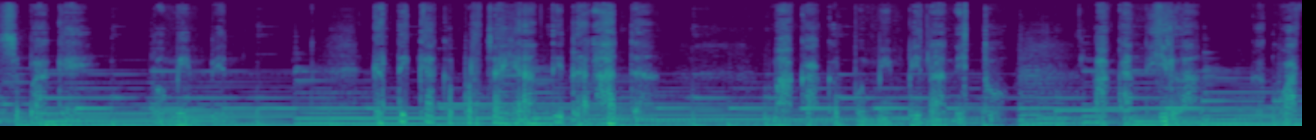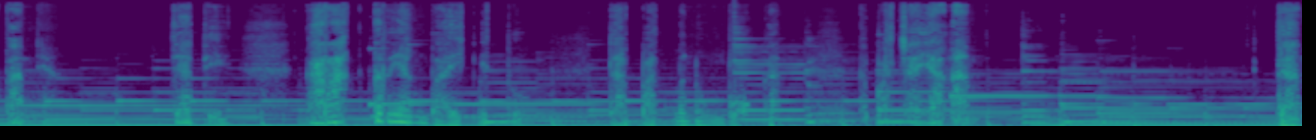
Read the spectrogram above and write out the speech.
sebagai pemimpin. Ketika kepercayaan tidak ada, maka kepemimpinan itu akan hilang kekuatannya. Jadi, karakter yang baik itu dapat menumbuhkan kepercayaan. Dan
